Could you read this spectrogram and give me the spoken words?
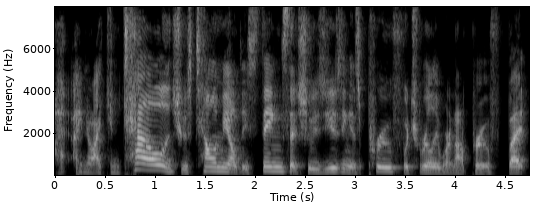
I, I, know I can tell. And she was telling me all these things that she was using as proof, which really were not proof. But,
